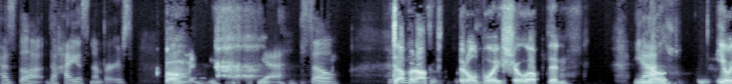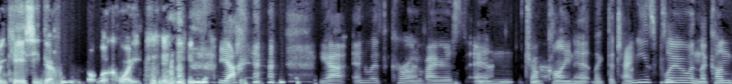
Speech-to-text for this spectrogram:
has the the highest numbers. Oh um, man. Yeah. So top it off, if good old boys show up, then yeah. you know you and Casey definitely don't look white. yeah. yeah. And with coronavirus and Trump calling it like the Chinese flu and the Kung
